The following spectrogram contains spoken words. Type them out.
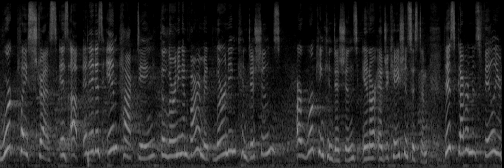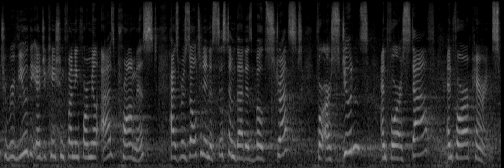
Workplace stress is up, and it is impacting the learning environment. Learning conditions are working conditions in our education system. This government's failure to review the education funding formula as promised has resulted in a system that is both stressed for our students and for our staff and for our parents.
